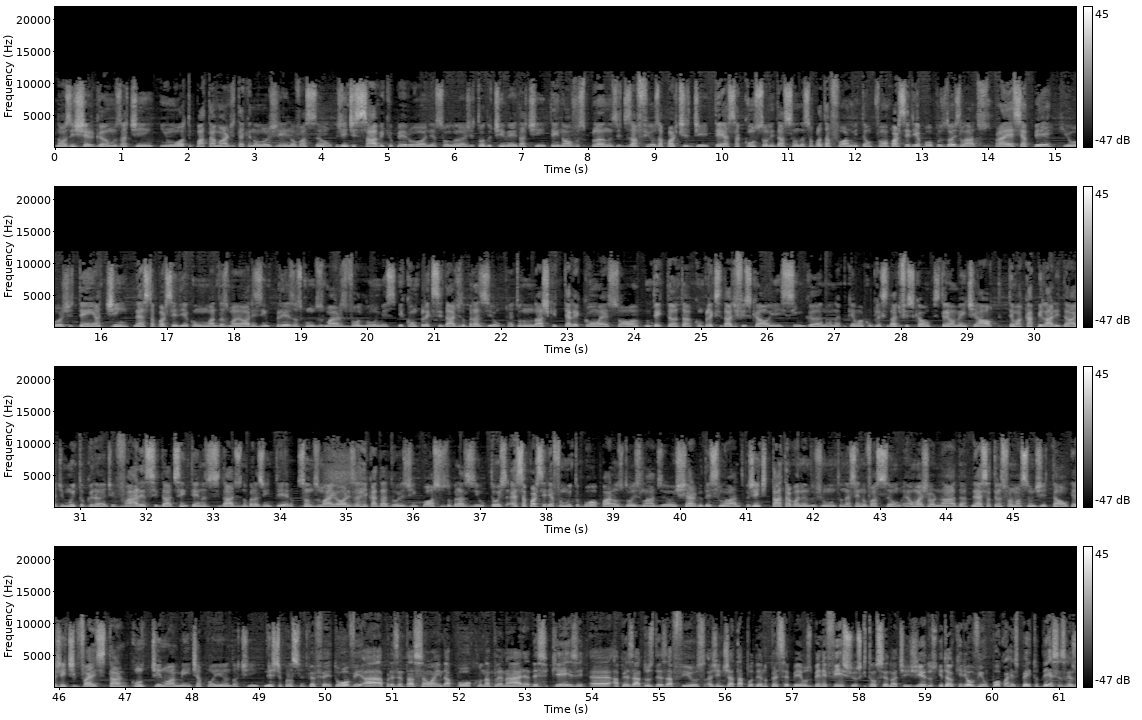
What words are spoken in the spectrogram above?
nós enxergamos a TIM em um outro patamar de tecnologia e inovação. A gente sabe que o Peroni, a Solange, todo o time aí da TIM tem novos planos e desafios a partir de ter essa consolidação dessa plataforma. Então, foi uma parceria boa para os dois lados. Para a SAP, que hoje tem a TIM nessa parceria com uma das maiores empresas, com um dos maiores volumes e complexidade do Brasil. Aí todo mundo acha que telecom é só, não tem tanta complexidade fiscal e se enganam, né? Porque é uma complexidade fiscal extremamente alta, tem uma capilaridade muito grande, várias cidades, centenas de cidades no Brasil inteiro, são dos maiores arrecadadores de impostos do Brasil. Então essa parceria foi muito boa para os dois lados. Eu enxergo desse lado. A gente está trabalhando junto nessa inovação, é uma jornada nessa transformação digital e a gente vai estar continuamente apoiando a TIM neste processo. Perfeito. Houve a apresentação ainda há pouco na plenária desse case. É, apesar dos desafios, a gente já está podendo perceber os benefícios que estão sendo atingidos. Então eu queria ouvir um pouco a respeito desses resultados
